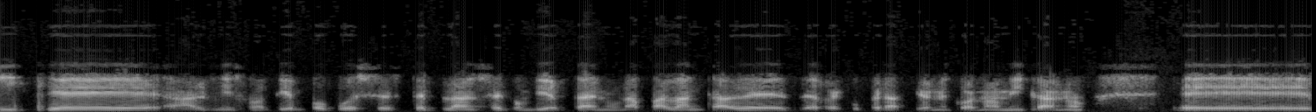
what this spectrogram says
y que al mismo tiempo pues este plan se convierta en una palanca de, recuperación económica no eh,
